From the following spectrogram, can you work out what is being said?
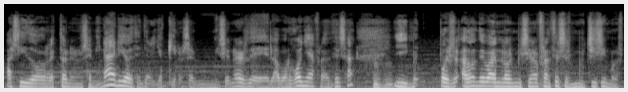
ha sido rector en un seminario, etcétera. Yo quiero ser misionero de la Borgoña francesa y pues a dónde van los misioneros franceses muchísimos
